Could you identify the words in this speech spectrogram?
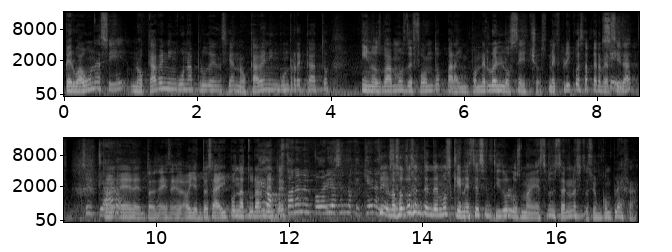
Pero aún así no cabe ninguna prudencia, no cabe ningún recato y nos vamos de fondo para imponerlo en los hechos. ¿Me explico esa perversidad? Sí, claro. Eh, entonces, eh, oye, entonces ahí pues Digo, naturalmente... pues están en el poder y hacen lo que quieran. Sí, nosotros entendemos que en este sentido los maestros están en una situación compleja.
